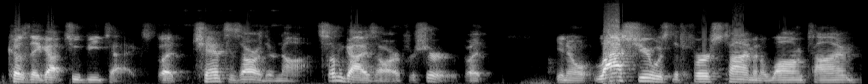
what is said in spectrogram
because they got two B tags, but chances are they're not. Some guys are for sure, but you know, last year was the first time in a long time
